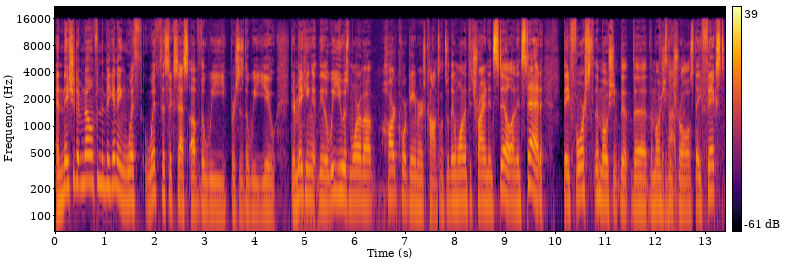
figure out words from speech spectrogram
And they should have known from the beginning with with the success of the Wii versus the Wii U. They're making it, you know, the Wii U is more of a hardcore gamers console. It's what they wanted to try and instill. And instead, they forced the motion the the, the motion tablet. controls. They fixed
